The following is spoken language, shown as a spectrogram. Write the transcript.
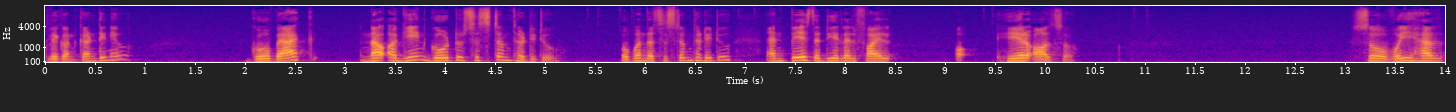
Click on continue. Go back. Now again go to system32 open the system32 and paste the DLL file uh, here also. So we have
